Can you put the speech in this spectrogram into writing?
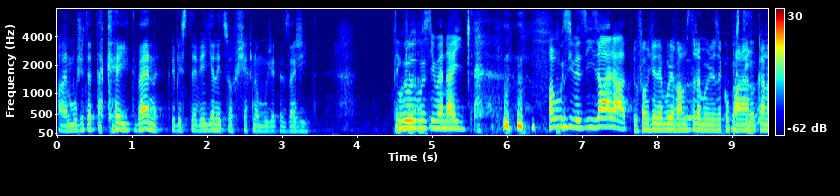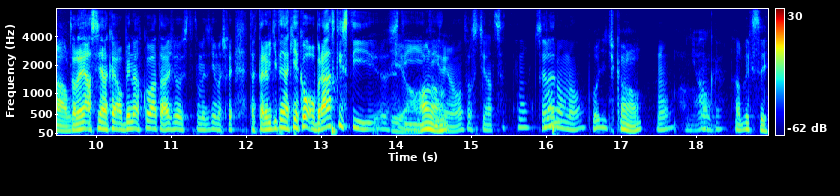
ale můžete také jít ven, kdybyste věděli, co všechno můžete zažít. Hru musíme najít. A musíme si ji zahrát. Doufám, že nebude v Amsterdamu, kde je zakopaná do kanálu. Tohle je asi nějaká objednávková ta, že jo, jste to mezi tím našli. Tak tady vidíte nějaké jako obrázky z té no. hry, no. To stěna no, celé no. no. Pohodička, no. no. Okay. Dal bych si.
